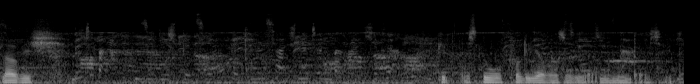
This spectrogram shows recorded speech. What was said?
glaube ich, gibt es nur Verlierer, so wie er im Moment aussieht.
